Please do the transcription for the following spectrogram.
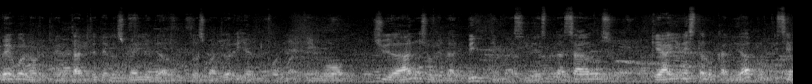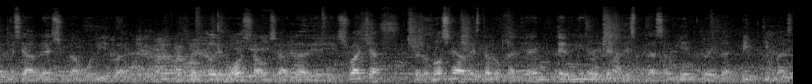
luego a los representantes de los medios de adultos mayores y al informativo ciudadano sobre las víctimas y desplazados que hay en esta localidad, porque siempre se habla de Ciudad Bolívar, de Puerto de Moza o se habla de Suacha, pero no se habla de esta localidad en términos del desplazamiento de las víctimas,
